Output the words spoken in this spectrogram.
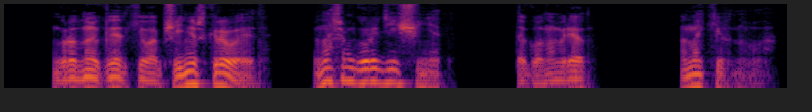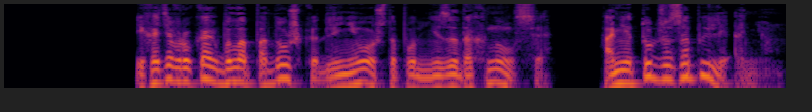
— Грудной клетки вообще не вскрывает? — В нашем городе еще нет. — Так он умрет. Она кивнула. И хотя в руках была подушка для него, чтобы он не задохнулся, они тут же забыли о нем,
